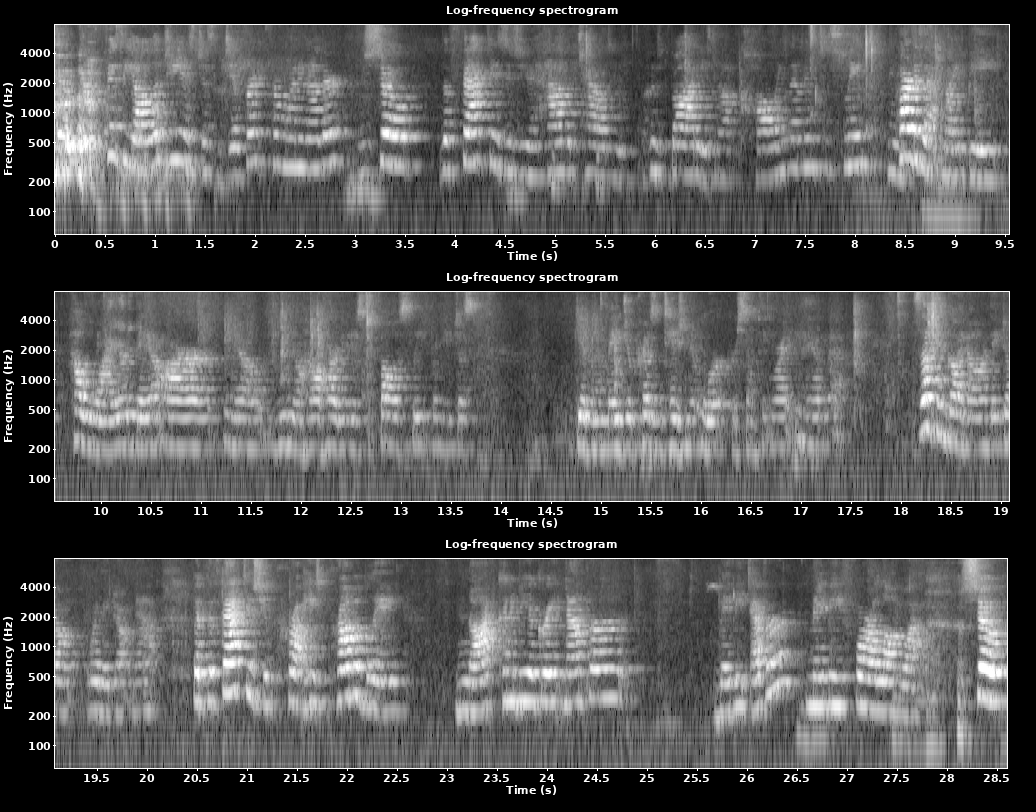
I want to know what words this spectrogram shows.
their, their physiology is just different from one another. So the fact is, is you have a child who, whose body's not calling them into sleep. Part of that might be how wired they are. You know, you know how hard it is to fall asleep when you just given a major presentation at work or something, right? You have that something going on where they don't where they don't nap. But the fact is, you're pro- he's probably not going to be a great napper, maybe ever, maybe for a long while. So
